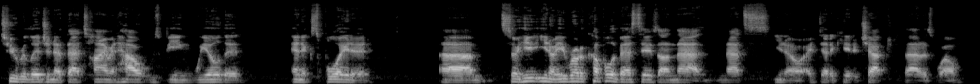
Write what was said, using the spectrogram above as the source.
to religion at that time and how it was being wielded and exploited um, so he, you know, he wrote a couple of essays on that, and that's, you know, I dedicated chapter to that as well.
